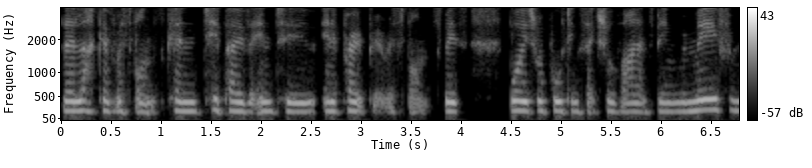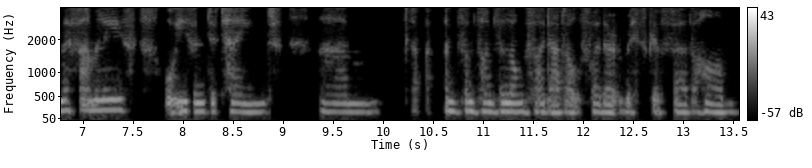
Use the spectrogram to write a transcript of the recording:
the lack of response can tip over into inappropriate response, with boys reporting sexual violence being removed from their families or even detained, um, and sometimes alongside adults where they're at risk of further harm.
